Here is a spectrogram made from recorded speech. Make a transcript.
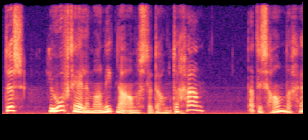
Dus je hoeft helemaal niet naar Amsterdam te gaan. Dat is handig, hè?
